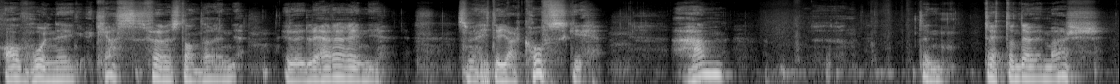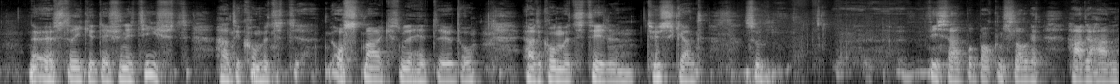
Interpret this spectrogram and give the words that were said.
avhållne klassföreståndaren, eller läraren, som heter Jarkowski, han den 13 mars när Österrike definitivt hade kommit, till, Ostmark som det hette då, hade kommit till Tyskland så visade på bakomslaget hade han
